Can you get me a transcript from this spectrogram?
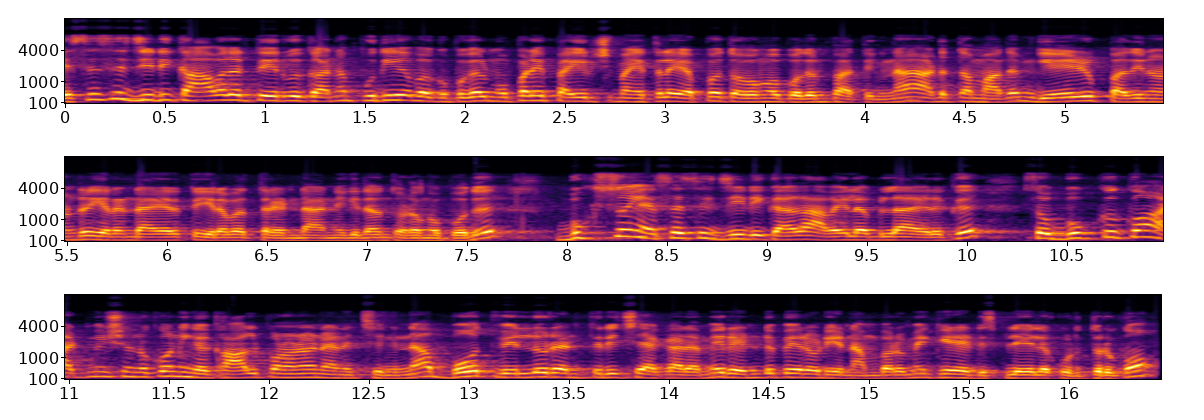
எஸ்எஸ்சிஜிடி காவலர் தேர்வுக்கான புதிய வகுப்புகள் முப்படை பயிற்சி மையத்தில் எப்போ தொடங்க போகுதுன்னு பார்த்தீங்கன்னா அடுத்த மாதம் ஏழு பதினொன்று இரண்டாயிரத்தி இருபத்தி ரெண்டு அன்றைக்கி தான் தொடங்க போகுது புக்ஸும் எஸ்எஸ்சிஜிடிக்காக அவைலபிளாக இருக்குது ஸோ புக்குக்கும் அட்மிஷனுக்கும் நீங்கள் கால் பண்ணணும்னு நினச்சிங்கன்னா both Vellore and Trichy academy ரெண்டு பேருடைய நம்பருமே கீழே டிஸ்பிளேயில் கொடுத்துருக்கோம்.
